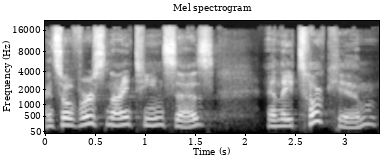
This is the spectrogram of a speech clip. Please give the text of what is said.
And so, verse 19 says, And they took him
